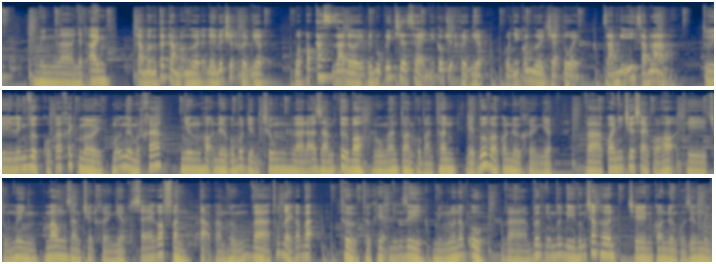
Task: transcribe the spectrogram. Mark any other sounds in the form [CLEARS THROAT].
Mình là Nhật Anh. Chào mừng tất cả mọi người đã đến với Chuyện Khởi nghiệp Một podcast ra đời với mục đích chia sẻ những câu chuyện khởi nghiệp của những con người trẻ tuổi Dám nghĩ, dám làm. Tuy lĩnh vực của các khách mời mỗi người một khác, nhưng họ đều có một điểm chung là đã dám từ bỏ vùng an toàn của bản thân để bước vào con đường khởi nghiệp. Và qua những chia sẻ của họ thì chúng mình mong rằng chuyện khởi nghiệp sẽ góp phần tạo cảm hứng và thúc đẩy các bạn thử thực hiện những gì mình luôn ấp ủ và bước những bước đi vững chắc hơn trên con đường của riêng mình.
